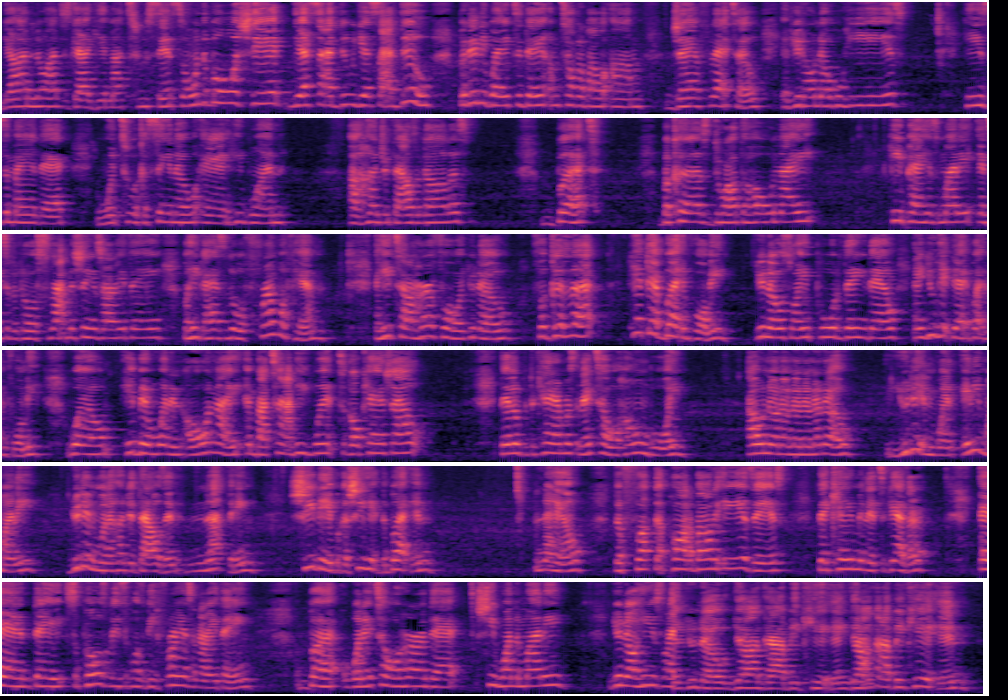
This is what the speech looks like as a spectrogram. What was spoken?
Y'all know I just gotta get my two cents on the bullshit. Yes, I do. Yes, I do. But anyway, today I'm talking about um Jan Flato. If you don't know who he is, he's the man that went to a casino and he won a hundred thousand dollars. But because throughout the whole night he paid his money into the little slot machines or anything, but he got his little friend with him, and he tell her for you know for good luck, hit that button for me. You know, so he pulled the thing down and you hit that button for me. Well, he been winning all night, and by time he went to go cash out, they looked at the cameras and they told homeboy, "Oh no no no no no no, you didn't win any money. You didn't win a hundred thousand, nothing. She did because she hit the button." Now, the fucked up part about it is, is they came in it together, and they supposedly supposed to be friends and everything. But when they told her that she won the money, you know, he's like, you know, y'all gotta be kidding. Y'all gotta be kidding.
